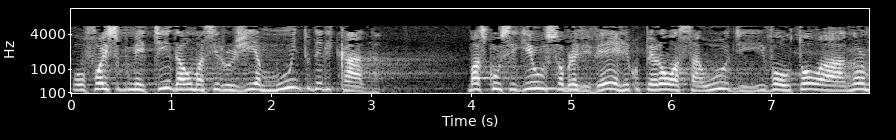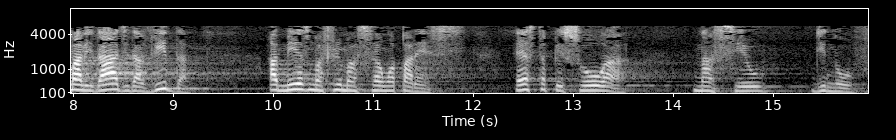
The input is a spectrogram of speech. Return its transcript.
ou foi submetida a uma cirurgia muito delicada, mas conseguiu sobreviver, recuperou a saúde e voltou à normalidade da vida, a mesma afirmação aparece. Esta pessoa nasceu de novo.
